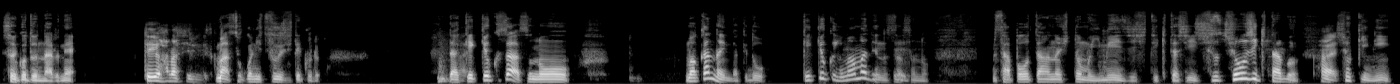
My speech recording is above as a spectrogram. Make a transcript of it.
そういうことになるね。っていう話ですか？まあそこに通じてくる。だから結局さ、その、わかんないんだけど、結局今までのさ、うんその、サポーターの人もイメージしてきたし、し正直多分はい。初期に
